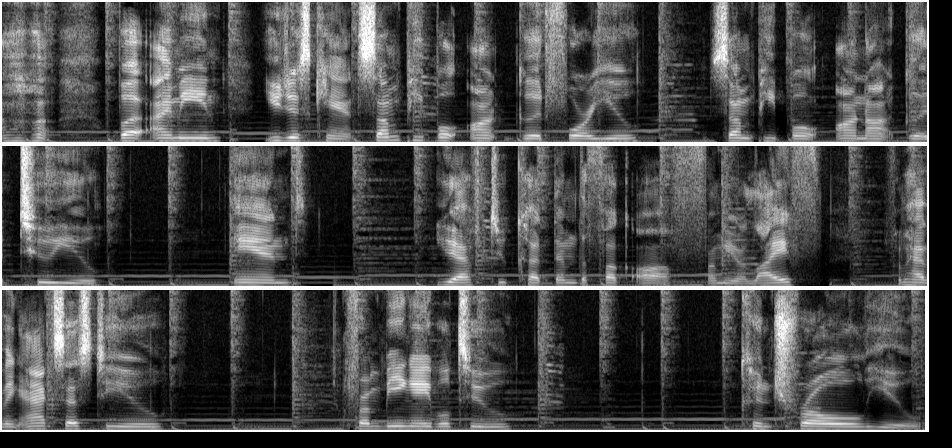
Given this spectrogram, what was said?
but I mean, you just can't. Some people aren't good for you, some people are not good to you. And you have to cut them the fuck off from your life, from having access to you, from being able to control you.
